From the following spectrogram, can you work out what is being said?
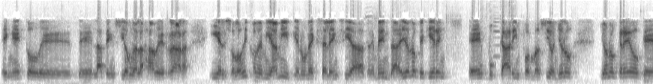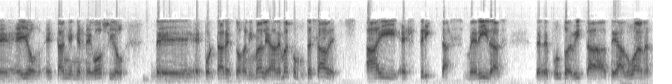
en esto de, de, la atención a las aves raras. Y el zoológico de Miami tiene una excelencia tremenda. Ellos lo que quieren es buscar información. Yo no, yo no creo que ellos están en el negocio de exportar estos animales. Además, como usted sabe, hay estrictas medidas desde el punto de vista de aduana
